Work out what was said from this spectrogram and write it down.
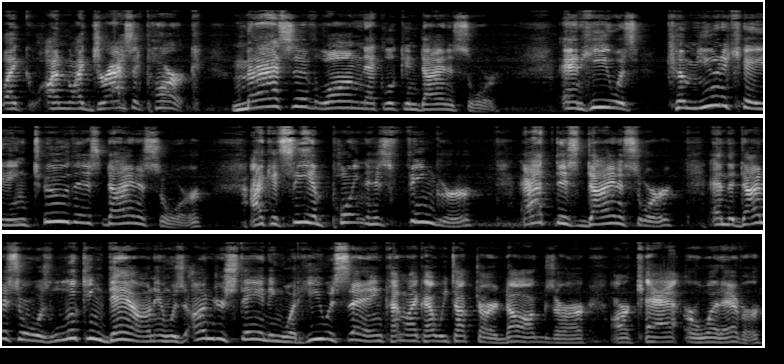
like on like Jurassic Park. Massive long neck looking dinosaur. And he was communicating to this dinosaur I could see him pointing his finger at this dinosaur, and the dinosaur was looking down and was understanding what he was saying, kind of like how we talk to our dogs or our, our cat or whatever.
